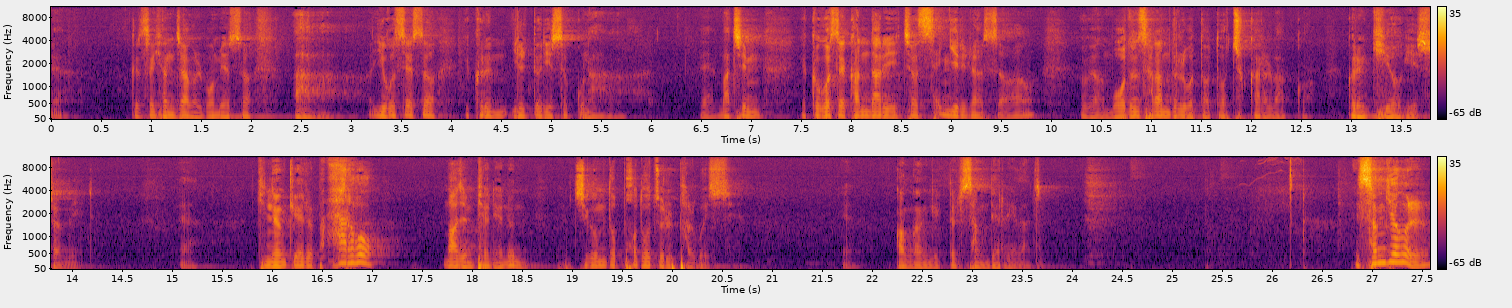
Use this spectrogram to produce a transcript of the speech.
예, 그래서 현장을 보면서 아 이곳에서 그런 일들이 있었구나. 예, 마침 그곳에 간 날이 저 생일이라서 모든 사람들로부터 또 축하를 받고 그런 기억이 있습니다. 예. 기념교회를 바로 맞은편에는 지금도 포도주를 팔고 있어요. 예. 관광객들 상대로 해가지고. 성경을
